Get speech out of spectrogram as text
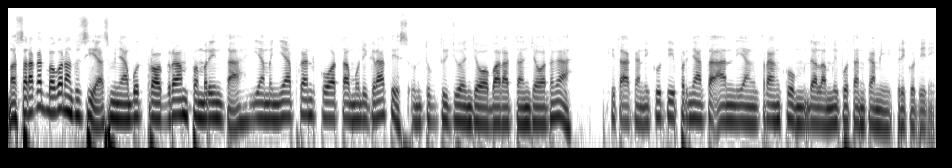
Masyarakat Bogor antusias menyambut program pemerintah yang menyiapkan kuota mudik gratis untuk tujuan Jawa Barat dan Jawa Tengah. Kita akan ikuti pernyataan yang terangkum dalam liputan kami berikut ini.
